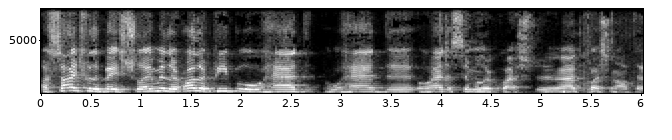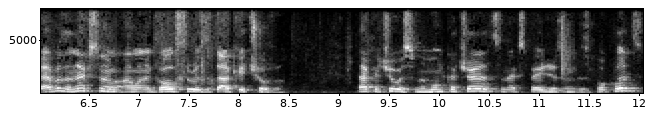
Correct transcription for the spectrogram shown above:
aside from the Beis Shlomo, there are other people who had who had uh, who had a similar question. Uh, had question after the next one I want to go through is the Darkei Tshuva. Darkei Tshuva is from the Munkacher. It's the next pages in this booklet.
